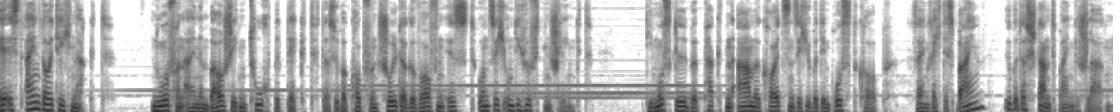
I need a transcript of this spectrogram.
Er ist eindeutig nackt, nur von einem bauschigen Tuch bedeckt, das über Kopf und Schulter geworfen ist und sich um die Hüften schlingt. Die muskelbepackten Arme kreuzen sich über dem Brustkorb, sein rechtes Bein über das Standbein geschlagen.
